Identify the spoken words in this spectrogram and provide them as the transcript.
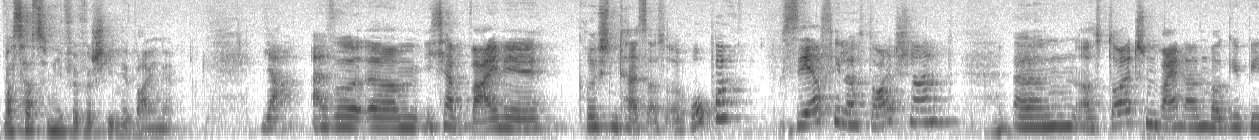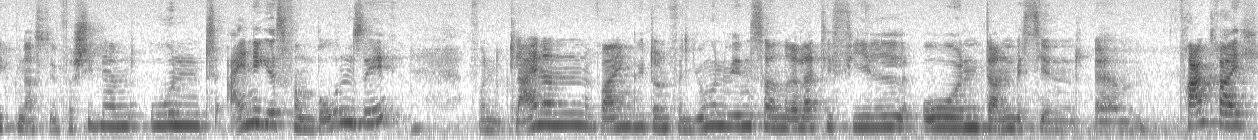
Was hast du denn hier für verschiedene Weine? Ja, also ähm, ich habe Weine größtenteils aus Europa, sehr viel aus Deutschland, mhm. ähm, aus deutschen Weinanbaugebieten, aus den verschiedenen und einiges vom Bodensee, von kleinen Weingütern, von jungen Winzern relativ viel und dann ein bisschen ähm, Frankreich,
